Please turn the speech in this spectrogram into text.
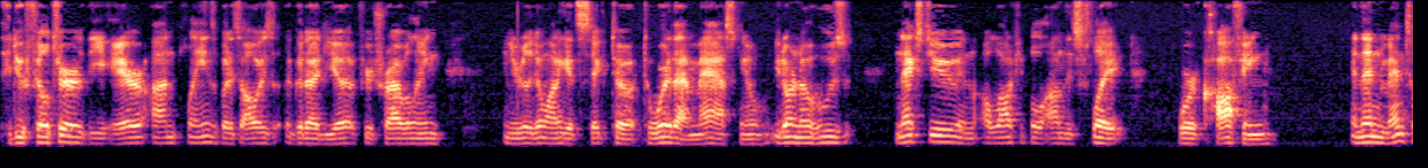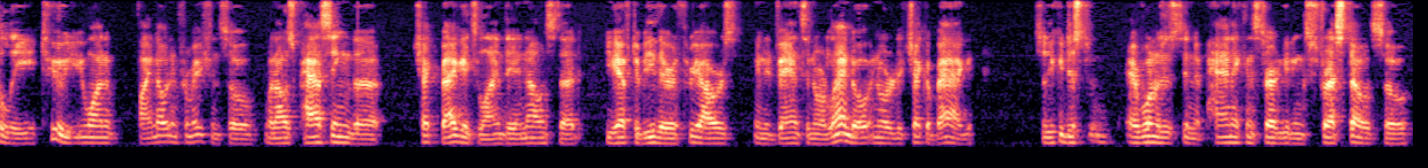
They do filter the air on planes, but it's always a good idea if you're traveling and you really don't want to get sick to, to wear that mask. You know, you don't know who's next to you, and a lot of people on this flight were coughing. And then mentally, too, you want to find out information. So when I was passing the check baggage line, they announced that you have to be there three hours in advance in Orlando in order to check a bag. So you could just, everyone was just in a panic and started getting stressed out. So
